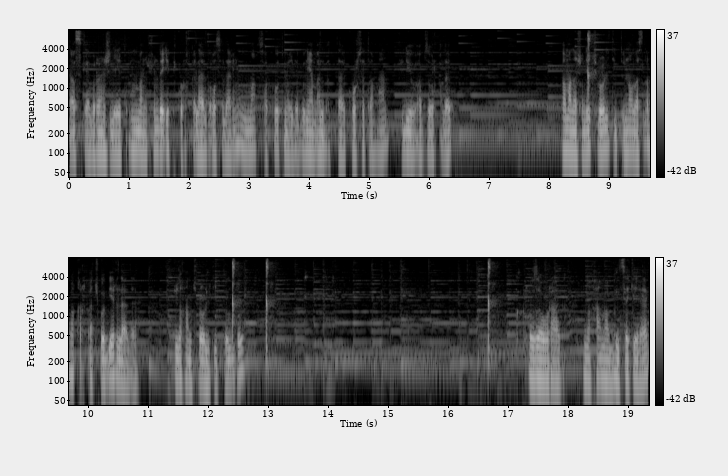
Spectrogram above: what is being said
kaska bronjlet umuman shunday epikrovkalarni olsalaring umuman hisobga o'tmaydi buni ham albatta ko'rsataman. Video obzor qilib. Va mana shunday chiroyli titulni olasizlar va qirq ochko beriladi. Juda ham chiroyli titul bu. Ro'za buni hamma bilsa kerak.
